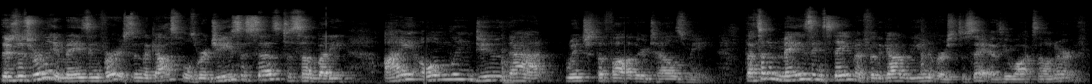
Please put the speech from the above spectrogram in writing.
There's this really amazing verse in the Gospels where Jesus says to somebody, I only do that which the Father tells me. That's an amazing statement for the God of the universe to say as he walks on earth.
